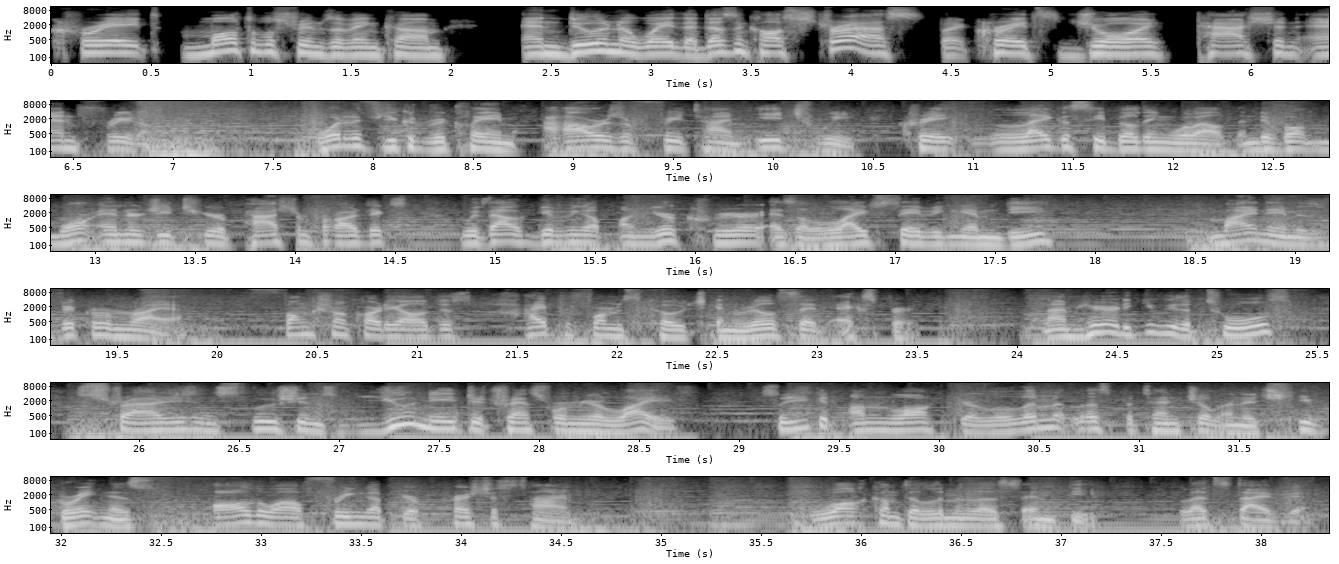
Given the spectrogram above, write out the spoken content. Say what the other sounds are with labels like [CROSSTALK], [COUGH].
create multiple streams of income and do it in a way that doesn't cause stress, but creates joy, passion, and freedom. What if you could reclaim hours of free time each week, create legacy building wealth, and devote more energy to your passion projects without giving up on your career as a life saving MD? My name is Vikram Raya, functional cardiologist, high performance coach, and real estate expert. And I'm here to give you the tools, strategies, and solutions you need to transform your life so you can unlock your limitless potential and achieve greatness, all the while freeing up your precious time. Welcome to Limitless MD. Let's dive in.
